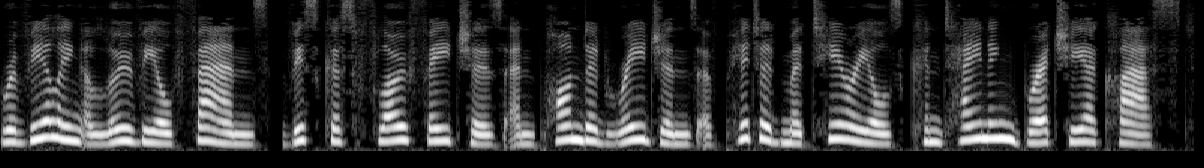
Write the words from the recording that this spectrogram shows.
revealing alluvial fans, viscous flow features and ponded regions of pitted materials containing breccia clast.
